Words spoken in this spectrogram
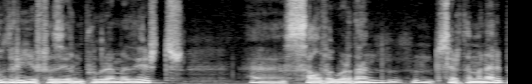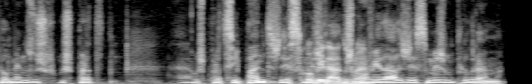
poderia fazer um programa destes, uh, salvaguardando, de certa maneira, pelo menos os, os, part, uh, os participantes desse convidados, mesmo, os é? convidados desse mesmo programa.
